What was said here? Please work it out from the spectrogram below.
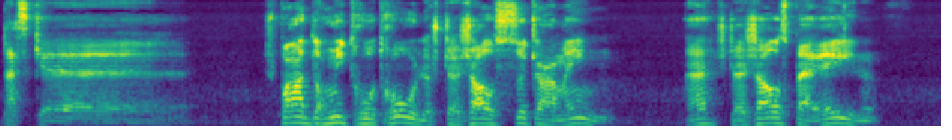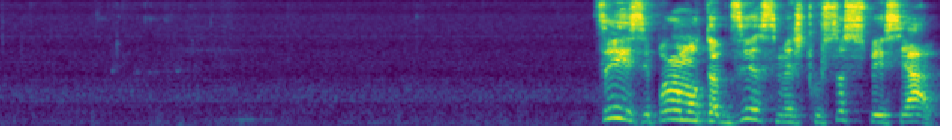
Parce que... Je suis pas endormi trop trop, là. Je te jase ça quand même. Hein? Je te jase pareil. C'est pas dans mon top 10, mais je trouve ça spécial.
